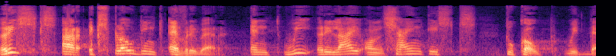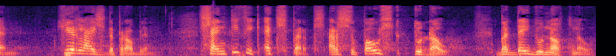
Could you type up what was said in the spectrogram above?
Risks are exploding everywhere, and we rely on scientists to cope with them. Here lies the problem. Scientific experts are supposed to know, but they do not know.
